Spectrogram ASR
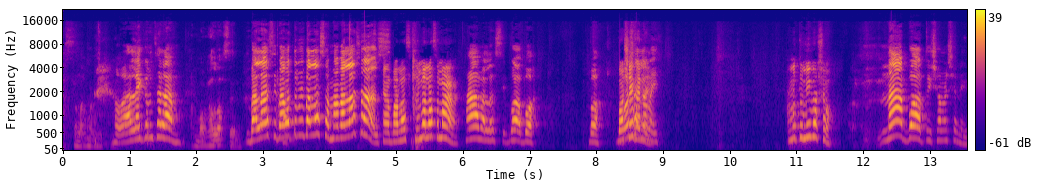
আসসালামু আলাইকুম। ওয়ালাইকুম সালাম। ভালো আছেন? ভালো আছি। বাবা তুমি ভালো আছো? মা ভালো আছিস হ্যাঁ ভালো আছো। তুমি ভালো আছো মা? হ্যাঁ ভালো আছি। বহ বহ বহ বসে বসে এখানে। আমার তুমি বসো। না ব তুই সমস্যা নেই।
